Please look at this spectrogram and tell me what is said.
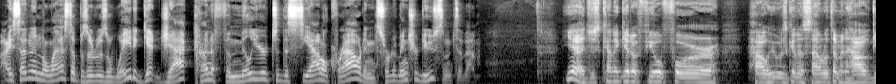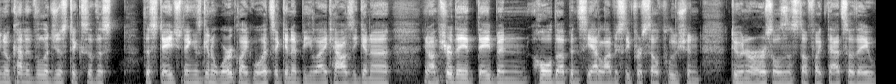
I said in the last episode, it was a way to get Jack kind of familiar to the Seattle crowd and sort of introduce him to them. Yeah, just kind of get a feel for how he was going to sound with them and how, you know, kind of the logistics of this the stage thing is going to work. Like what's it going to be like? How's he going to you know i'm sure they they've been holed up in seattle obviously for self pollution doing rehearsals and stuff like that. So they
